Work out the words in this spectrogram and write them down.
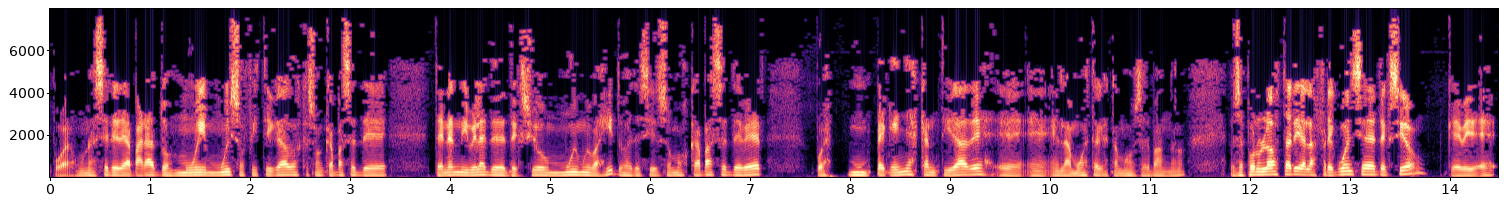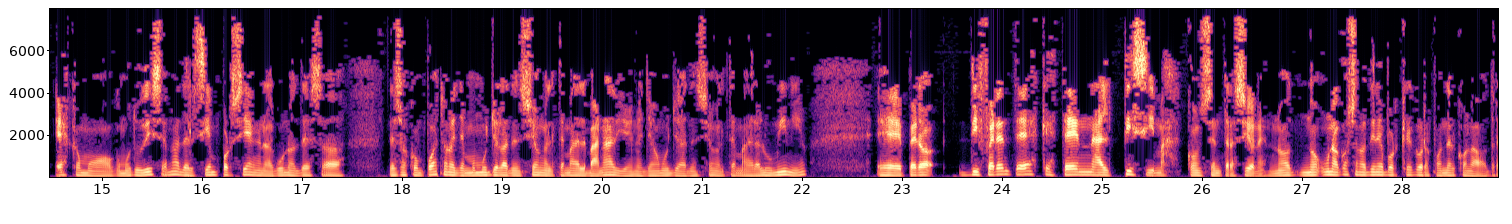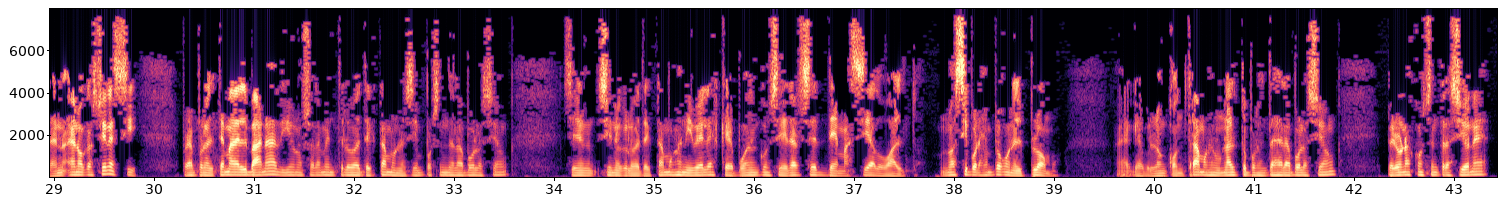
pues una serie de aparatos muy muy sofisticados que son capaces de tener niveles de detección muy muy bajitos, es decir, somos capaces de ver pues pequeñas cantidades eh, en, la muestra que estamos observando. ¿no? Entonces, por un lado estaría la frecuencia de detección, que es, como, como tú dices, ¿no? del 100% en algunos de esos, de esos compuestos. Nos llamó mucho la atención el tema del vanadio y nos llamó mucho la atención el tema del aluminio. Eh, pero diferente es que estén en altísimas concentraciones. No, no, una cosa no tiene por qué corresponder con la otra. En, en ocasiones sí. Por ejemplo, en el tema del vanadio no solamente lo detectamos en el 100% de la población, sino, que lo detectamos a niveles que pueden considerarse demasiado altos. No así, por ejemplo, con el plomo, eh, que lo encontramos en un alto porcentaje de la población, pero unas concentraciones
